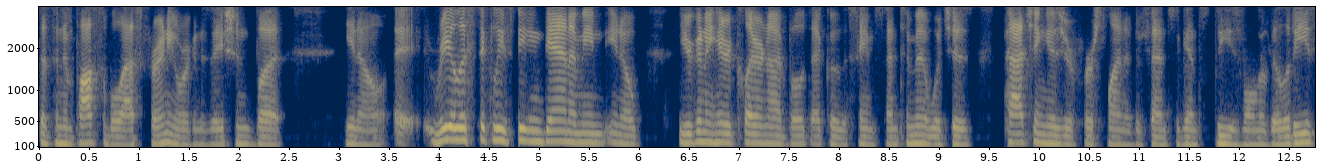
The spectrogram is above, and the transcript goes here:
That's an impossible ask for any organization. But, you know, eh, realistically speaking, Dan, I mean, you know, you're going to hear Claire and I both echo the same sentiment, which is patching is your first line of defense against these vulnerabilities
